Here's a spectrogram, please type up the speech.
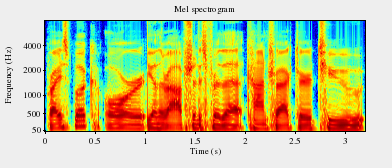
price book, or the other option is for the contractor to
